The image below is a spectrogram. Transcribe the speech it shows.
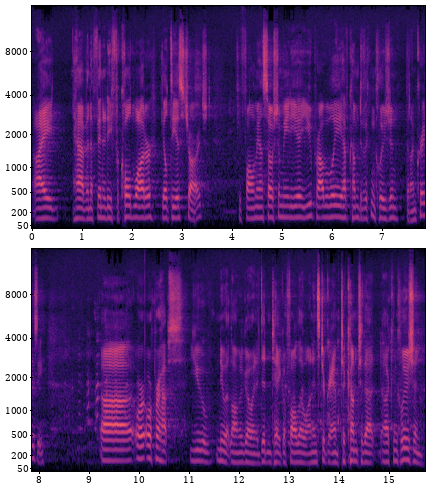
I have an affinity for cold water, guilty as charged. If you follow me on social media, you probably have come to the conclusion that I'm crazy. Uh, or, or perhaps you knew it long ago and it didn't take a follow on Instagram to come to that uh, conclusion.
